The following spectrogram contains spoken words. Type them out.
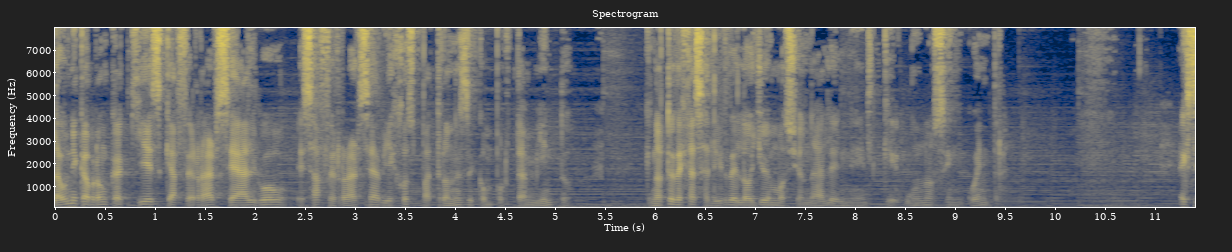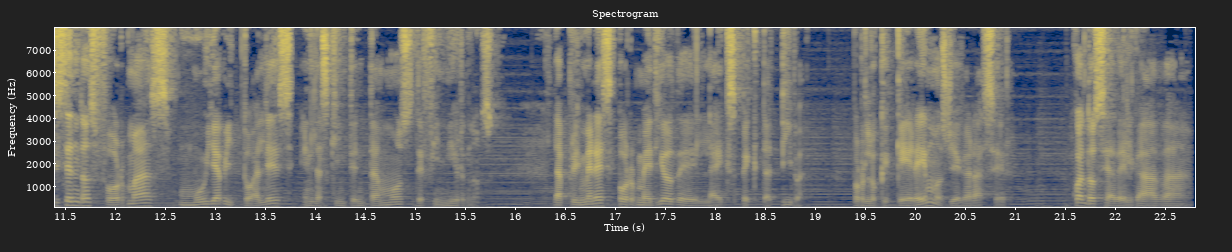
La única bronca aquí es que aferrarse a algo es aferrarse a viejos patrones de comportamiento, que no te deja salir del hoyo emocional en el que uno se encuentra. Existen dos formas muy habituales en las que intentamos definirnos. La primera es por medio de la expectativa, por lo que queremos llegar a ser cuando sea delgada,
